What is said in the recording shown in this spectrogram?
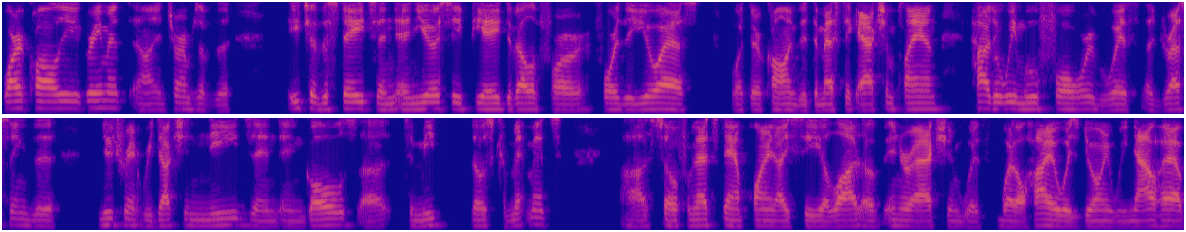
Water Quality Agreement uh, in terms of the each of the states and, and US EPA developed for for the U.S. what they're calling the Domestic Action Plan. How do we move forward with addressing the nutrient reduction needs and, and goals uh, to meet those commitments. Uh, so from that standpoint, I see a lot of interaction with what Ohio is doing. We now have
